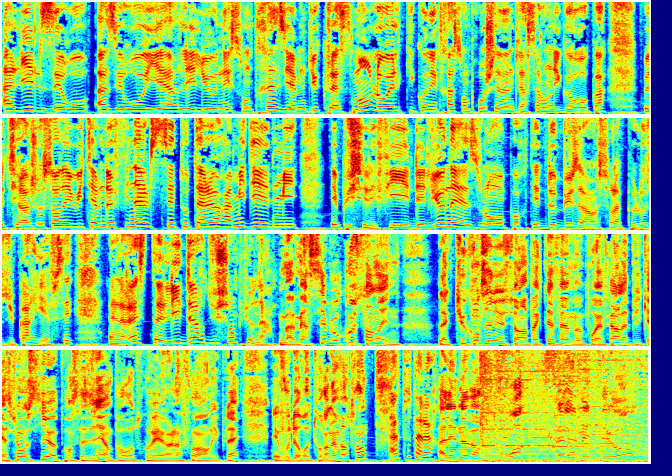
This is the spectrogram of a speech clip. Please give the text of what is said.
à Lille 0 à 0 hier. Les Lyonnais sont 13e du classement. L'OL qui connaîtra son prochain adversaire en Ligue Europa. Le tirage au sort des huitièmes de finale, c'est tout à l'heure à midi et demi. Et puis chez les filles, les Lyonnaises l'ont emporté 2 buts à 1 sur la pelouse du Paris FC. Elles restent leader du championnat. Bah merci beaucoup Sandrine. L'actu continue sur impactfm.fr. L'application aussi, euh, pensez-y hein, pour retrouver euh, l'info en replay. Et vous de retour à 9h30. À tout à l'heure. Allez, 9h03 c'est la météo.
